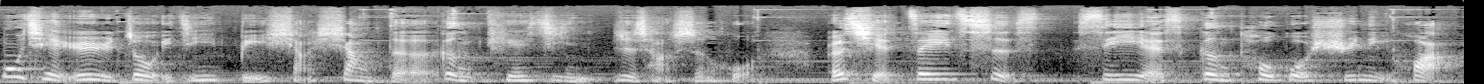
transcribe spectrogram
目前元宇宙已经比想象的更贴近日常生活，而且这一次 CES 更透过虚拟化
